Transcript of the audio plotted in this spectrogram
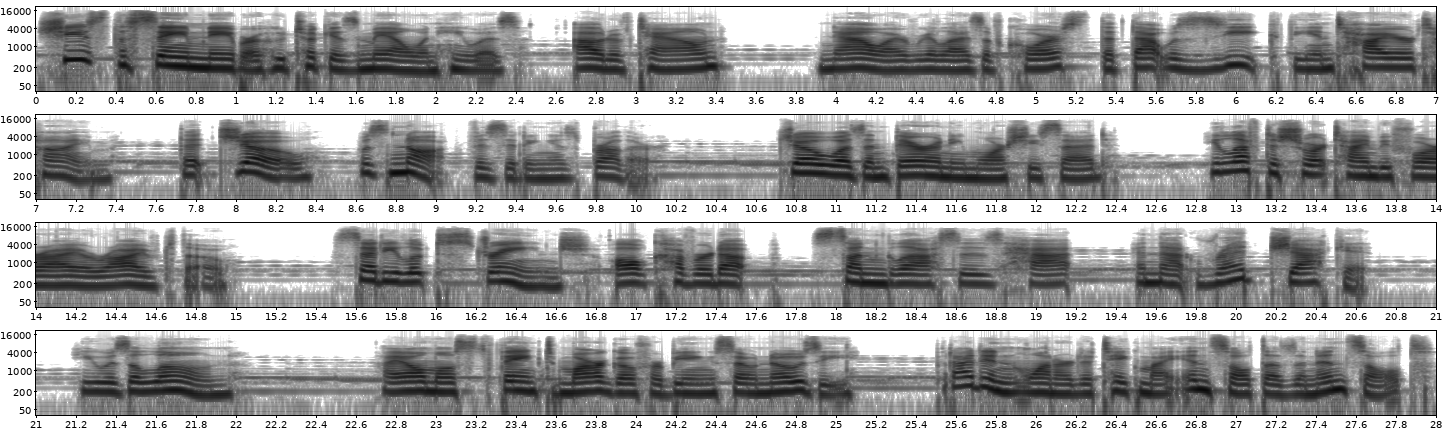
She's the same neighbor who took his mail when he was out of town now I realize, of course, that that was Zeke the entire time, that Joe was not visiting his brother. Joe wasn't there anymore, she said. He left a short time before I arrived, though. Said he looked strange, all covered up sunglasses, hat, and that red jacket. He was alone. I almost thanked Margot for being so nosy, but I didn't want her to take my insult as an insult.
